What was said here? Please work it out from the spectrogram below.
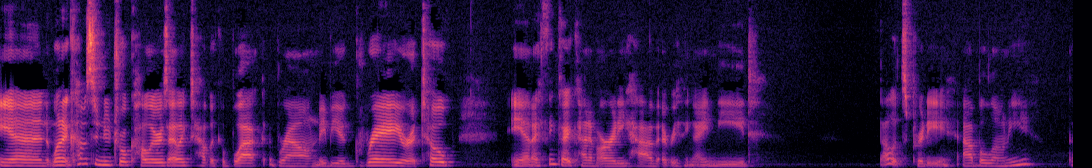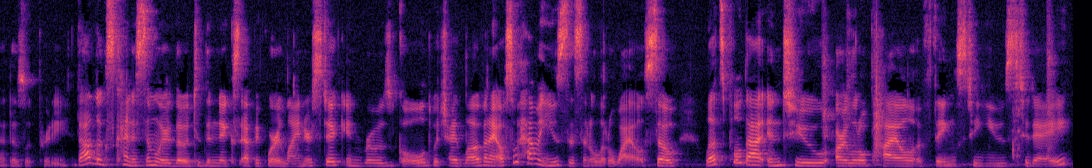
And when it comes to neutral colors, I like to have like a black, a brown, maybe a gray or a taupe, and I think I kind of already have everything I need. That looks pretty. Abalone. That does look pretty. That looks kind of similar though to the NYX Epic Wear Liner Stick in Rose Gold, which I love, and I also haven't used this in a little while. So let's pull that into our little pile of things to use today.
